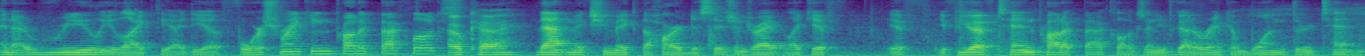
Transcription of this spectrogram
and I really like the idea of force ranking product backlogs. Okay. That makes you make the hard decisions, right? Like if if if you have 10 product backlogs and you've got to rank them 1 through 10,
